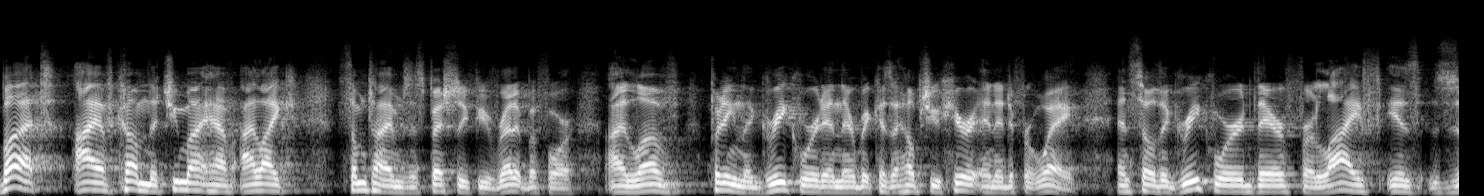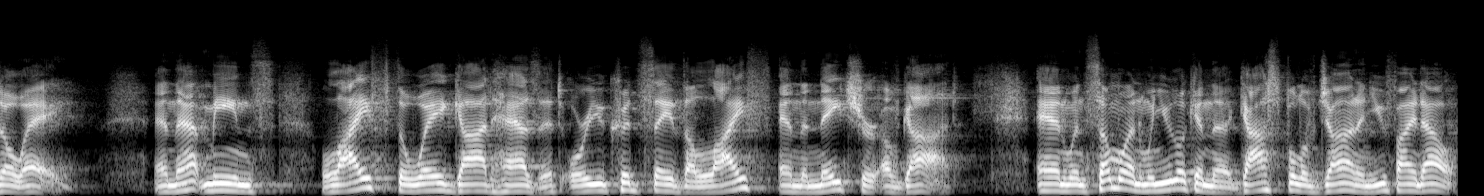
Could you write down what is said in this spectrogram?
But I have come that you might have. I like sometimes, especially if you've read it before, I love putting the Greek word in there because it helps you hear it in a different way. And so the Greek word there for life is zoe. And that means life the way God has it, or you could say the life and the nature of God. And when someone, when you look in the Gospel of John and you find out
